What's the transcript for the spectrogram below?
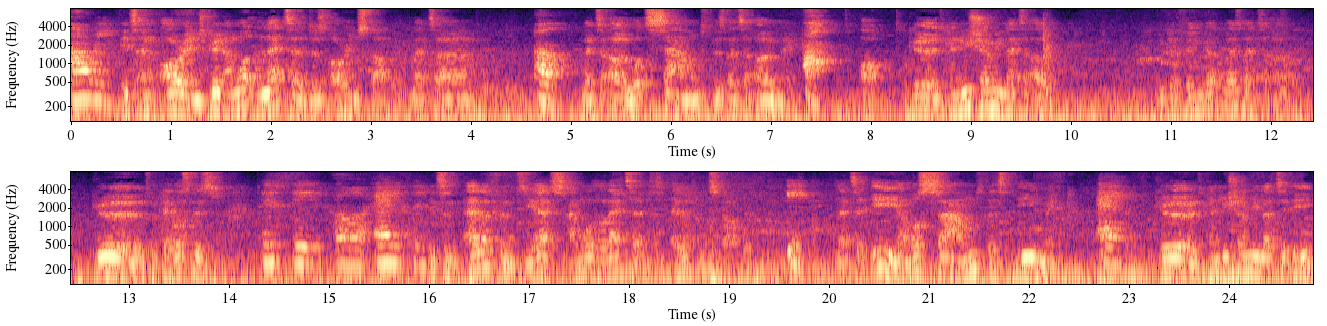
orange. It's an orange. Good. And what letter does orange start with? Letter Oh, letter O. What sound does letter O make? ah. Oh, good. Can you show me letter O? With your finger? Where's letter O? Good. Okay, what's this? Is a elephant. It's an elephant, yes. And what letter does elephant start with? E Letter E. And what sound does E make? A Good. Can you show me letter E?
